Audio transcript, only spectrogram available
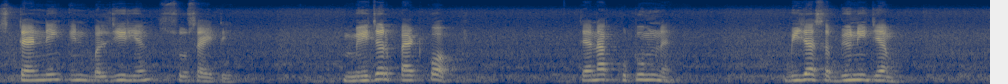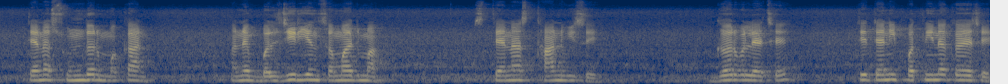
standing in Bulgarian society. Major Petkoff તેના કુટુંબને બીજા સભ્યોની જેમ તેના સુંદર મકાન અને બલ્જીરિયન સમાજમાં તેના સ્થાન વિશે ગર્વ લે છે તે તેની પત્નીને કહે છે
